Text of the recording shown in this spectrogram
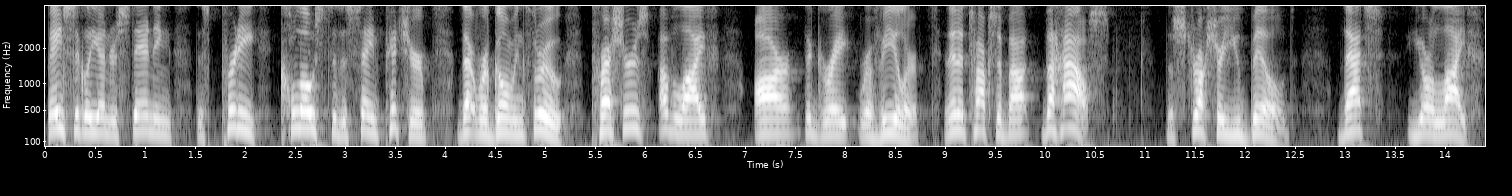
basically understanding this pretty close to the same picture that we're going through. Pressures of life are the great revealer. And then it talks about the house, the structure you build. That's your life,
